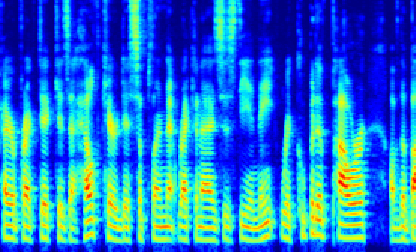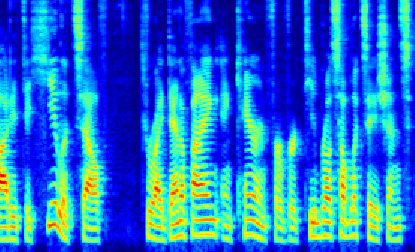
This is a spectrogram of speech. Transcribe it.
Chiropractic is a healthcare discipline that recognizes the innate recuperative power of the body to heal itself through identifying and caring for vertebral subluxations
